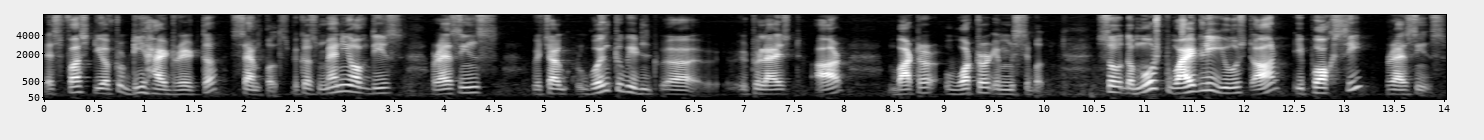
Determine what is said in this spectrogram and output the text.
is first you have to dehydrate the samples because many of these resins which are going to be uh, utilized are water, water immiscible. So, the most widely used are epoxy resins.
